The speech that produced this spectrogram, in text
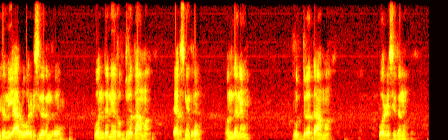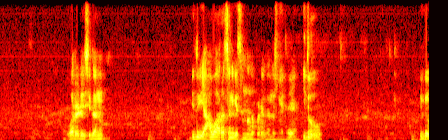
ಇದನ್ನು ಯಾರು ಹೊರಡಿಸಿದ್ದಾರೆ ಅಂದರೆ ಒಂದನೇ ರುದ್ರಧಾಮ. ಯಾರು ಸ್ನೇಹಿತರೆ? ಒಂದನೇ ರುದ್ರಧಾಮ ಹೊರಡಿಸಿದನು. ಹೊರಡಿಸಿದನು. ಇದು ಯಾವ ಅರಸನಿಗೆ ಸಂಬಂಧಪಟ್ಟಿದೆ ಸ್ನೇಹಿತರೆ, ಇದು ಇದು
